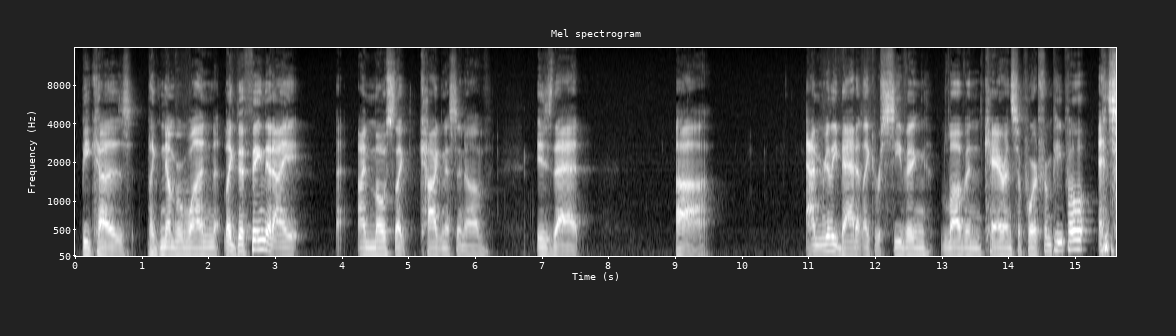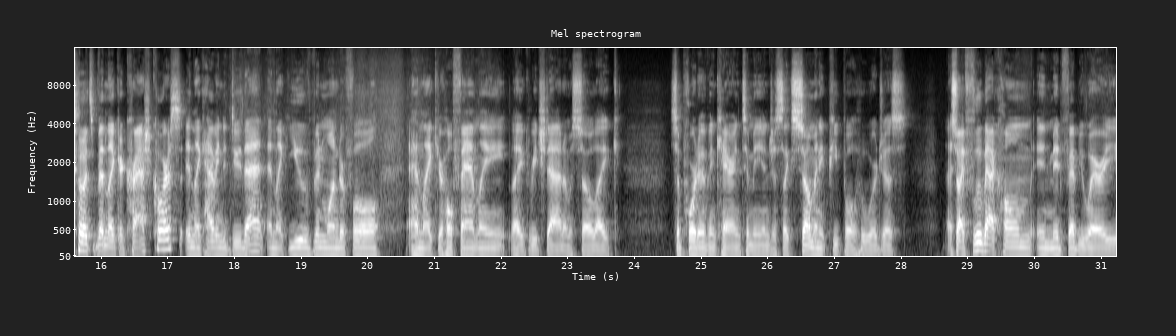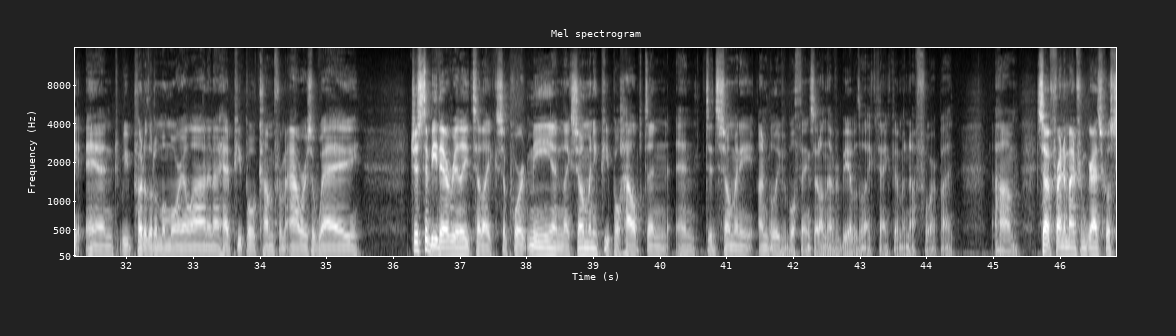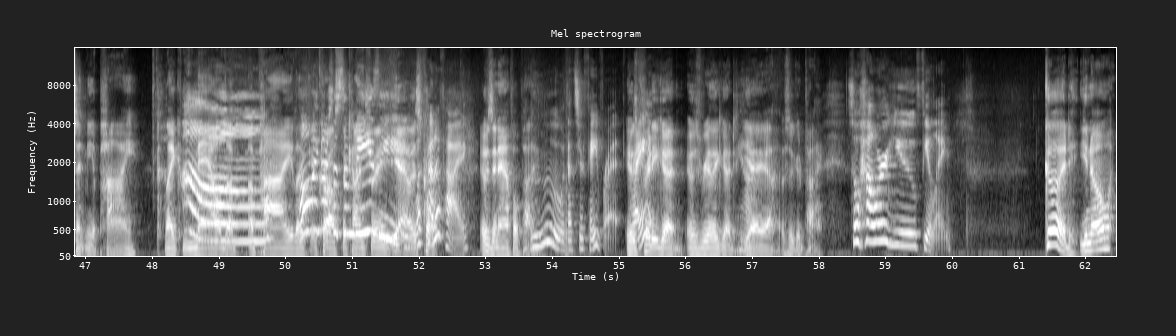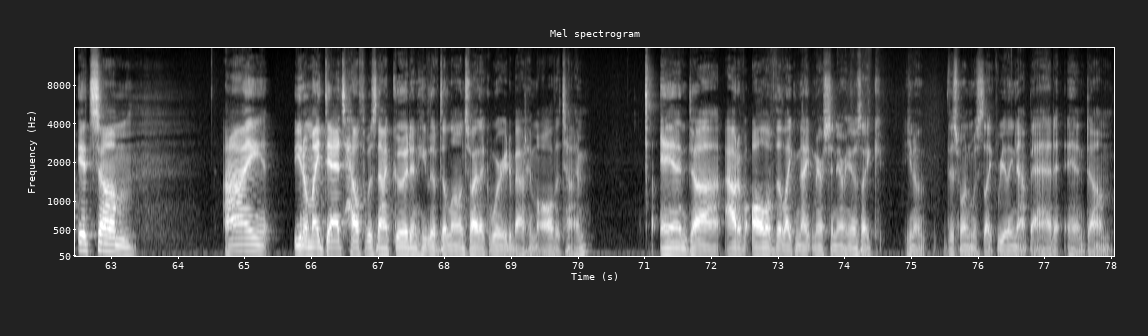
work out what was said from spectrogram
because, like, number one, like the thing that I I'm most like cognizant of is that uh, I'm really bad at like receiving love and care and support from people. And so it's been like a crash course in like having to do that. And like you've been wonderful and like your whole family like reached out and was so like supportive and caring to me, and just like so many people who were just. So I flew back home in mid February, and we put a little memorial on, and I had people come from hours away, just to be there, really to like support me, and like so many people helped and and did so many unbelievable things that I'll never be able to like thank them enough for. But um, so a friend of mine from grad school sent me a pie, like mailed a, a pie like oh across gosh, the that's country. Yeah, it was what cool. kind of pie? It was an apple pie. Ooh, that's your favorite. It was right? pretty good. It was really good. Yeah. Yeah. yeah, It was a good pie. So how are you feeling? Good. You know, it's um I you know, my dad's health was not good and he lived alone, so I like worried about him all the time. And uh out of all of the like nightmare scenarios, like, you know, this one was like really not bad and um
